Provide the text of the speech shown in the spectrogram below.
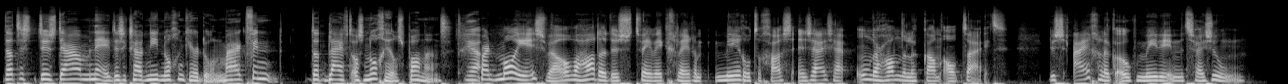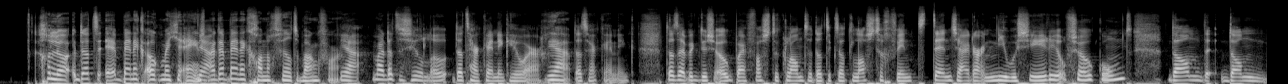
Dat is dus daarom nee. Dus ik zou het niet nog een keer doen. Maar ik vind dat blijft alsnog heel spannend. Ja. Maar het mooie is wel, we hadden dus twee weken geleden Merel te gast. En zij zei, onderhandelen kan altijd. Dus eigenlijk ook midden in het seizoen. Dat ben ik ook met je eens. Ja. Maar daar ben ik gewoon nog veel te bang voor. Ja, maar dat is heel dat herken ik heel erg. Ja. Dat herken ik. Dat heb ik dus ook bij vaste klanten dat ik dat lastig vind, tenzij er een nieuwe serie of zo komt. Dan, dan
